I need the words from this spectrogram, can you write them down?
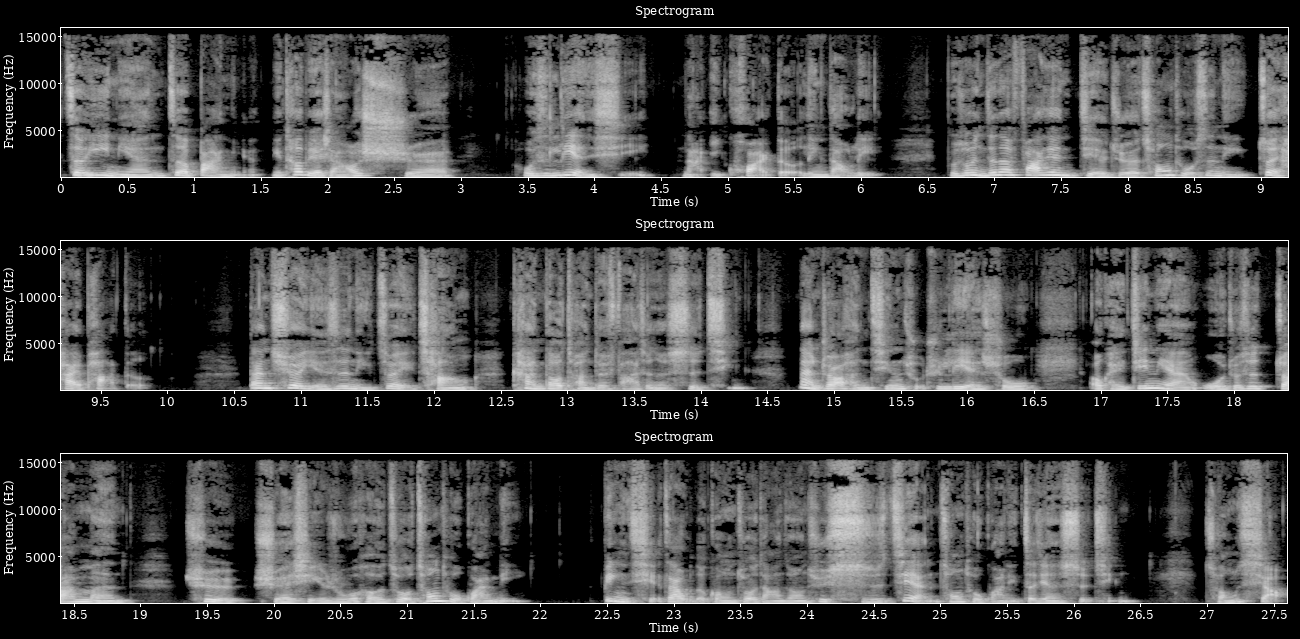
这一年、这半年，你特别想要学或是练习。哪一块的领导力？比如说，你真的发现解决冲突是你最害怕的，但却也是你最常看到团队发生的事情，那你就要很清楚去列出：OK，今年我就是专门去学习如何做冲突管理，并且在我的工作当中去实践冲突管理这件事情，从小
